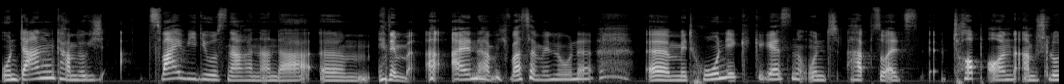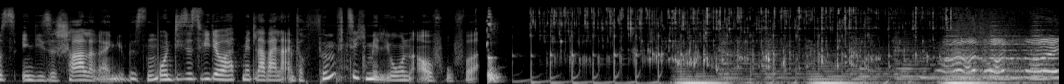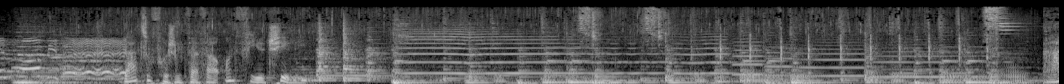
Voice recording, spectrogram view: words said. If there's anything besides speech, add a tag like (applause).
Und dann kam wirklich zwei Videos nacheinander. Ähm, in dem (laughs) einen habe ich Wassermelone äh, mit Honig gegessen und habe so als Top-On am Schluss in diese Schale reingebissen. Und dieses Video hat mittlerweile einfach 50 Millionen Aufrufe. Dazu frischen Pfeffer und viel Chili.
